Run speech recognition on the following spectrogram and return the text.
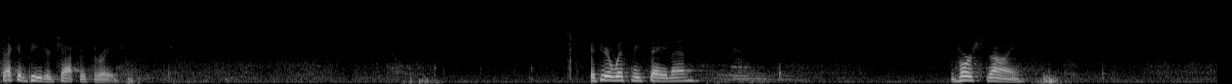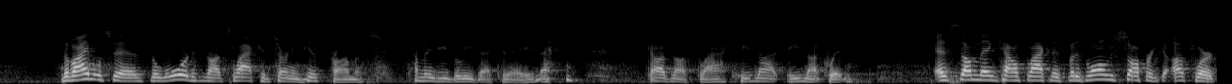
Second Peter chapter 3. If you're with me, say amen. amen. Verse 9. The Bible says, The Lord is not slack concerning his promise. How many of you believe that today? Amen. God's not slack. He's not, he's not quitting. As some men count slackness, but as long as suffering to us usward,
